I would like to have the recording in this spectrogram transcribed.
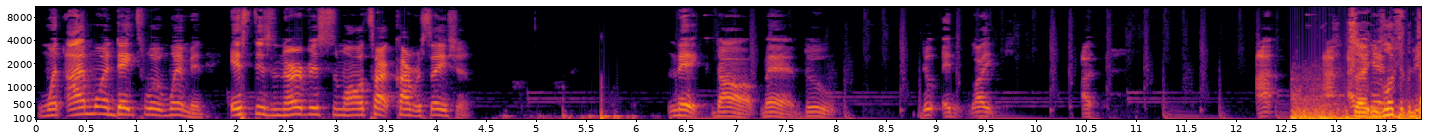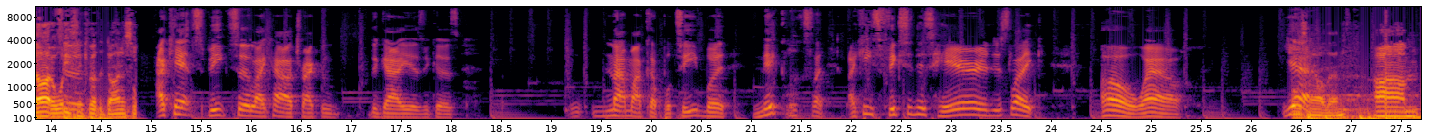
when I'm on dates with women. It's this nervous small talk conversation. Nick, dog, man, dude, dude, and like, I, I, I So I you've looked at the data. What do you think about the dinosaur? I can't speak to like how attractive the guy is because not my cup of tea. But Nick looks like like he's fixing his hair and just like, oh wow, yeah. Now then. um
